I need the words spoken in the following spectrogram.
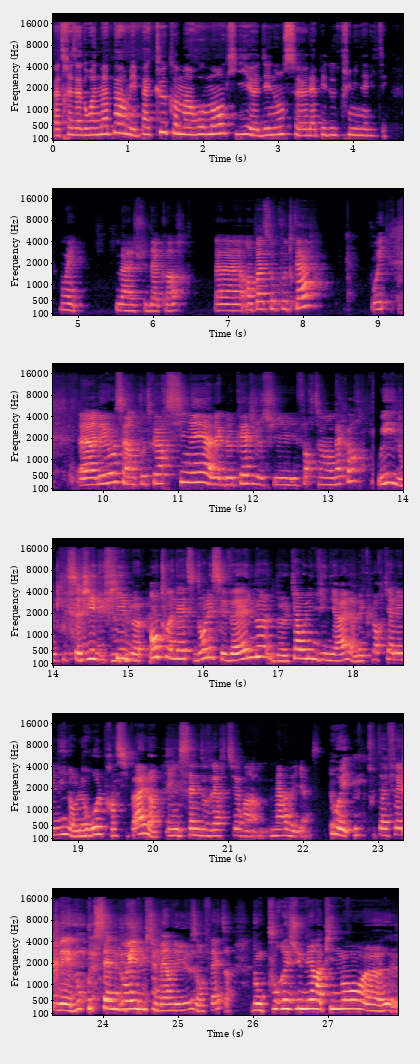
pas très adroit de ma part, mais pas que comme un roman qui euh, dénonce la pédocriminalité. Oui, bah, je suis d'accord. On passe au coup de cœur? Oui. Euh, Léo, c'est un coup de cœur ciné avec lequel je suis fortement d'accord. Oui, donc il s'agit du film Antoinette dans les Cévennes de Caroline Vignal avec Laure Calamy dans le rôle principal. Et une scène d'ouverture hein, merveilleuse. Oui, tout à fait. Mais beaucoup de scènes film sont merveilleuses en fait. Donc pour résumer rapidement, euh,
